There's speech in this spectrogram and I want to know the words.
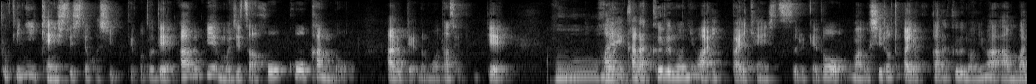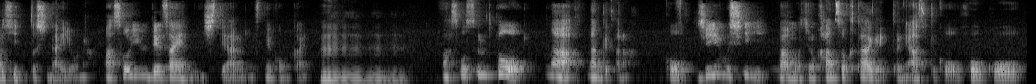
時に検出してほしいっていうことで、RBM も実は方向感度をある程度持たせていて、前からはい来るのにはいっぱい検出するけど、まあ、後ろとか横から来るのにはあんまりヒットしないような、まあ、そういうデザインにしてあるんですね、今回。うんうんうんまあ、そうすると、まあ、なんていうかな、こう、GMC はもちろん観測ターゲットに合わせて、こう、方向を、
